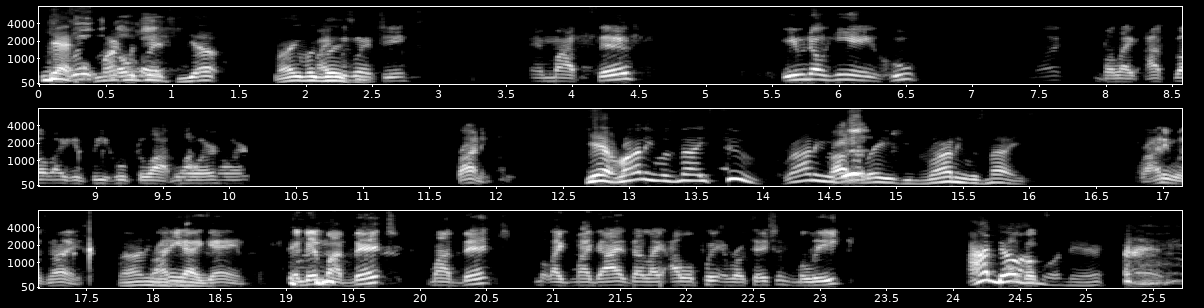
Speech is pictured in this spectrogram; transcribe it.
Yes, McGlinchey. Mark okay. McGlinchey. Yep. Mike McGlinchey. Mike McGlinchey. And my fifth, even though he ain't hoop as much, but like I felt like if he hooped a lot more, Ronnie. Yeah, Ronnie was nice too. Ronnie was Ronnie. lazy. Ronnie was nice. Ronnie was nice. Ronnie, Ronnie was had nice. game. And then my bench, my bench, like my guys that like I will put in rotation, Malik. I know I'll I'm go- on there.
